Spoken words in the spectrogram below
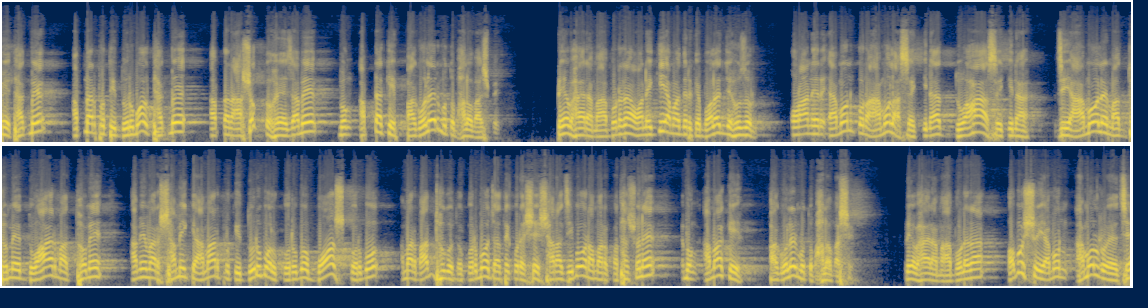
হয়ে থাকবে, আপনার প্রতি দুর্বল থাকবে, আপনার আসক্ত হয়ে যাবে এবং আপনাকে পাগলের মতো ভালোবাসবে। প্রিয় ভাইরা মা বোনেরা, অনেকেই আমাদেরকে বলেন যে, হুজুর, কোরআনের এমন কোন আমল আছে কিনা, দোয়া আছে কিনা, যে আমলের মাধ্যমে, দোয়ার মাধ্যমে আমি আমার স্বামীকে আমার প্রতি দুর্বল করব, বশ করব, আমার বাধ্যগত করব, যাতে করে সে সারা জীবন আমার কথা শুনে এবং আমাকে পাগলের মতো ভালোবাসে? প্রিয় ভাইরা মা বোনেরা, অবশ্যই এমন আমল রয়েছে,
